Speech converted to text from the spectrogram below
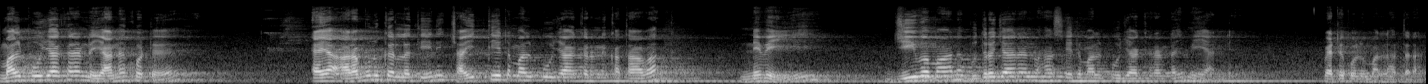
මල් පූජා කරන්න යනකොට ඇය අරමුණු කරලා තියෙන චෛත්‍යයට මල් පූජා කරන කතාවක් නෙවෙයි ජීවමාන බුදුරජාණන් වහන්සේට මල් පූජා කරන්නයි මේ යන්නේ. වැටකොළු මල් හතරක්.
